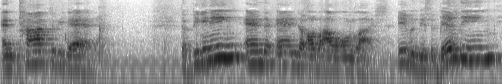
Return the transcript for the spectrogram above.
and time to be dead. The beginning and the end of our own lives. Even this building,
